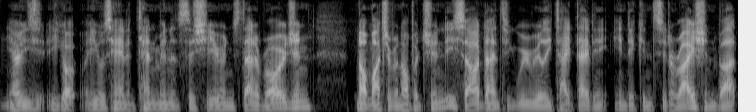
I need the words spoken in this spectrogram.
You know, he's, he got he was handed ten minutes this year in state of origin, not much of an opportunity. So I don't think we really take that in, into consideration. But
